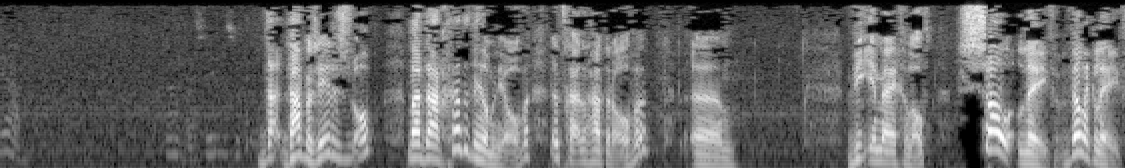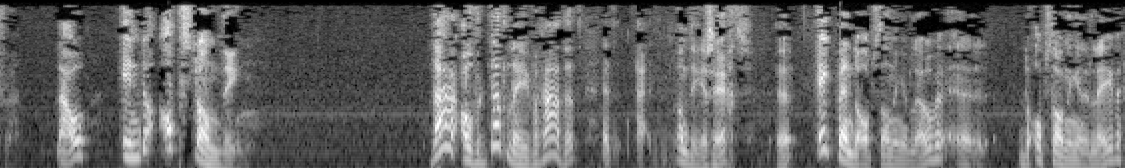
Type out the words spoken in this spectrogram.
Ja. Daar baseren ze het op. Da daar baseren ze het op. Maar daar gaat het helemaal niet over. Het gaat, het gaat erover. Uh, wie in mij gelooft, zal leven. Welk leven? Nou, in de opstanding. Daar, over dat leven gaat het. het eh, want de Heer zegt, uh, ik ben de opstanding in het leven, uh, de opstanding in het leven.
